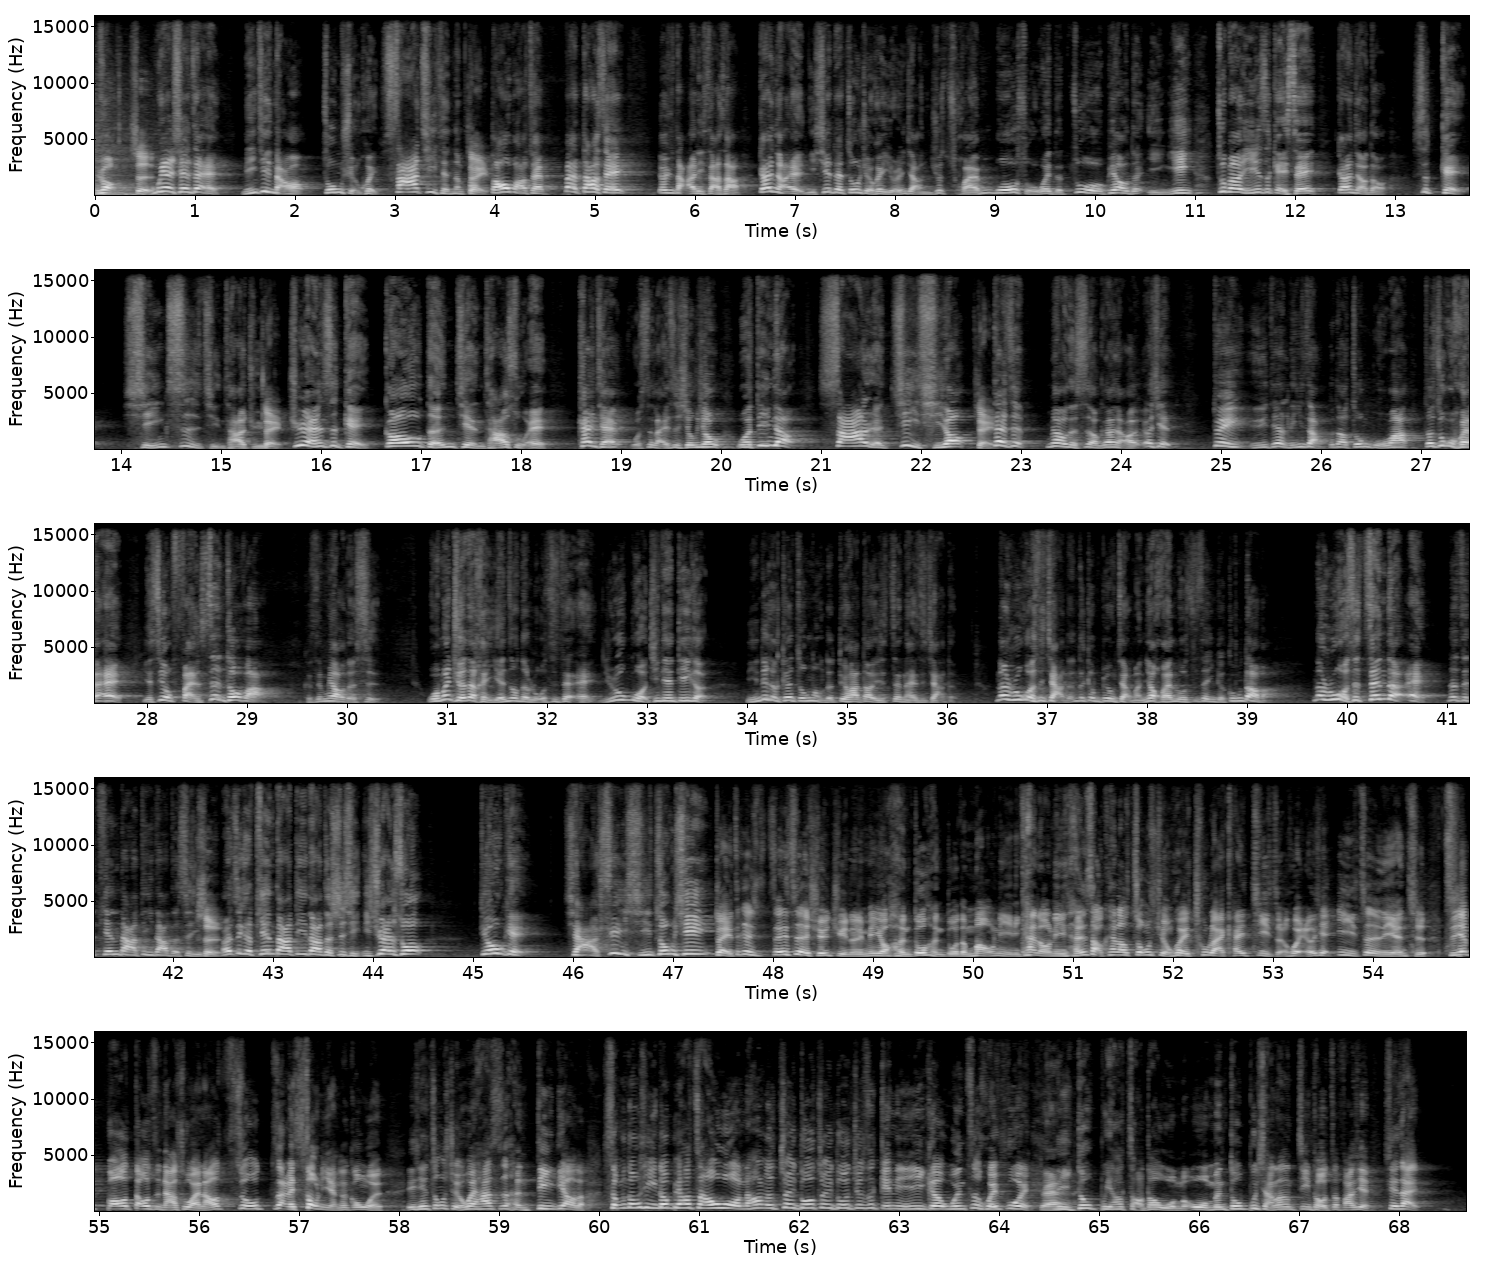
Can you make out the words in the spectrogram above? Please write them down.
你说是我们看现在哎民进党哦，中选会杀气腾腾，对刀拔出来，办打谁？要去打阿里莎莎。刚才讲，哎，你现在中选会有人讲，你去传播所谓的坐票的影音，坐票影音是给谁？刚刚讲到是给刑事警察局，对居然是给高等检察署，哎，看起来我是来势汹汹，我定要杀人祭旗哦，对但是妙的是哦，刚刚讲啊，而且对于这个里长不到中国吗？到中国回来，哎，也是用反渗透法。可是妙的是，我们觉得很严重的罗志镇，哎，如果今天第一个。你那个跟总统的对话到底是真的还是假的？那如果是假的，那更不用讲嘛，你要还罗志镇一个公道嘛。那如果是真的，哎，那是天大地大的事情。是，而这个天大地大的事情，你居然说丢给假讯息中心？对，这个这一次的选举呢，里面有很多很多的猫腻。你看哦，你很少看到中选会出来开记者会，而且义正言辞，直接包刀子拿出来，然后之后再来送你两个公文。以前中选会它是很低调的，什么东西你都不要找我，然后呢，最多最多就是给你一个文字回复，哎，你都不要找到我们，我们都不想让镜头这发现。现在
